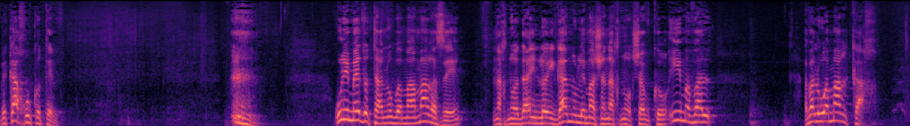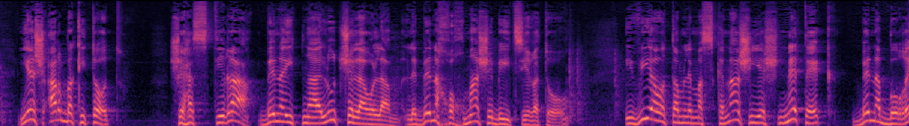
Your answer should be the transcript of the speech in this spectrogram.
וכך הוא כותב. הוא לימד אותנו במאמר הזה, אנחנו עדיין לא הגענו למה שאנחנו עכשיו קוראים, אבל, אבל הוא אמר כך, יש ארבע כיתות שהסתירה בין ההתנהלות של העולם לבין החוכמה שביצירתו, הביאה אותם למסקנה שיש נתק בין הבורא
